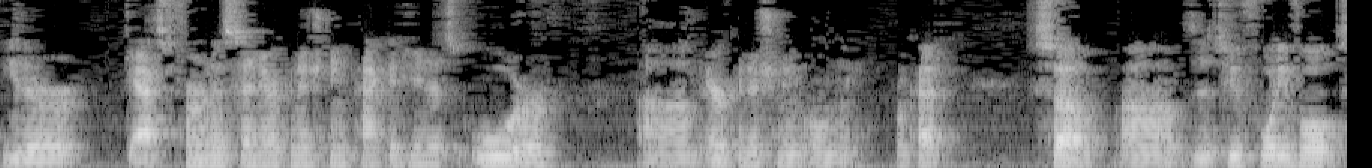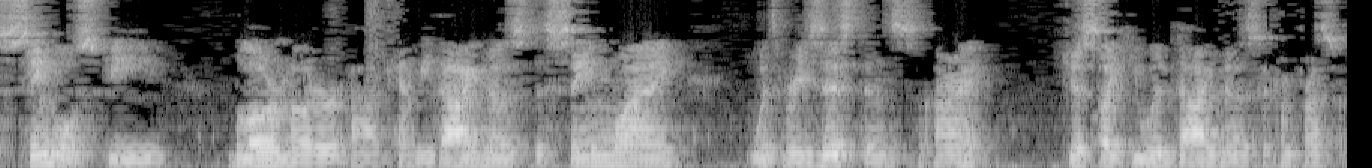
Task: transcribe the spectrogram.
either gas furnace and air conditioning package units or um, air conditioning only. Okay, so uh, the 240 volt single speed blower motor uh, can be diagnosed the same way with resistance, all right, just like you would diagnose a compressor,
